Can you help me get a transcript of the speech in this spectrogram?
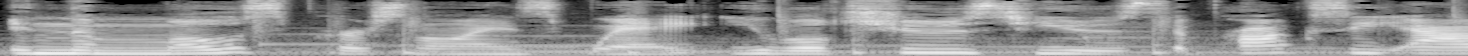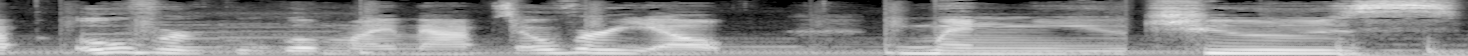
in the most personalized way. You will choose to use the Proxi app over Google My Maps, over Yelp when you choose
